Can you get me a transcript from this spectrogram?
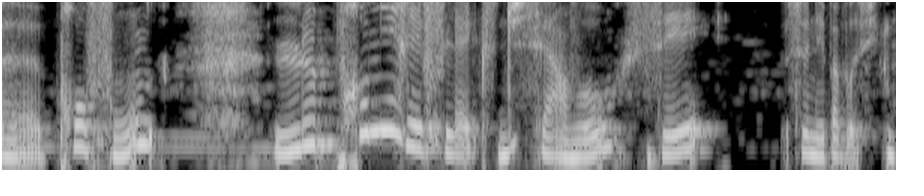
euh, profonde, le premier réflexe du cerveau, c'est ce n'est pas possible.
